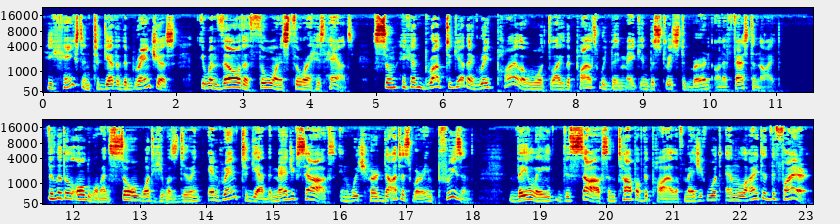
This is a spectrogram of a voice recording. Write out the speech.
He hastened to gather the branches even though the thorns tore his hands. Soon he had brought together a great pile of wood like the piles which they make in the streets to burn on a festa night. The little old woman saw what he was doing and ran to get the magic socks in which her daughters were imprisoned. They laid the socks on top of the pile of magic wood and lighted the fire.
